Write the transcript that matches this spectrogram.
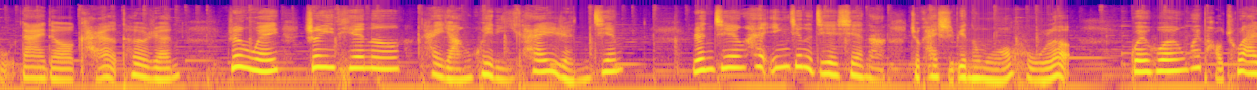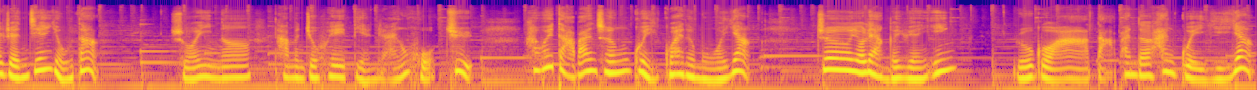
古代的凯尔特人认为这一天呢，太阳会离开人间，人间和阴间的界限呐，就开始变得模糊了，鬼魂会跑出来人间游荡，所以呢，他们就会点燃火炬。还会打扮成鬼怪的模样，这有两个原因。如果啊打扮的和鬼一样，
